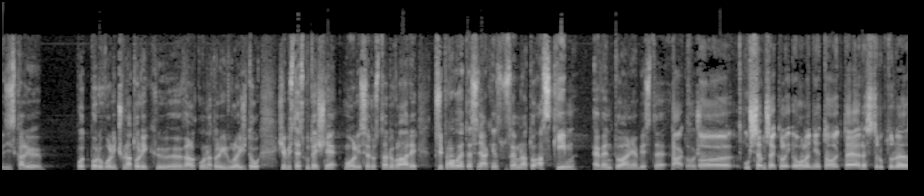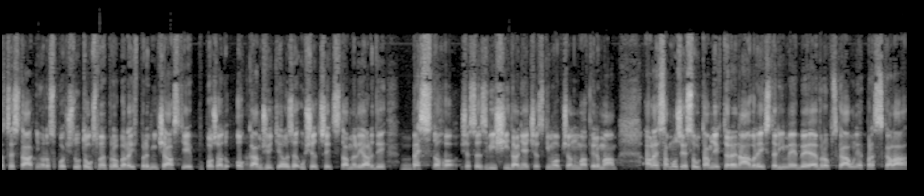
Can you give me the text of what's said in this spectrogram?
získali podporu voličů natolik eh, velkou, natolik důležitou, že byste skutečně mohli se dostat do vlády. Připravujete se nějakým způsobem na to a s kým eventuálně byste tak, toho šli? Uh, už jsem řekl i ohledně toho, té restrukturalizace státního rozpočtu, to už jsme probrali v první části pořadu. Okamžitě lze ušetřit 100 miliardy bez toho, že se zvýší daně českým občanům a firmám. Ale samozřejmě jsou tam některé návrhy, s kterými by Evropská unie prskala.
